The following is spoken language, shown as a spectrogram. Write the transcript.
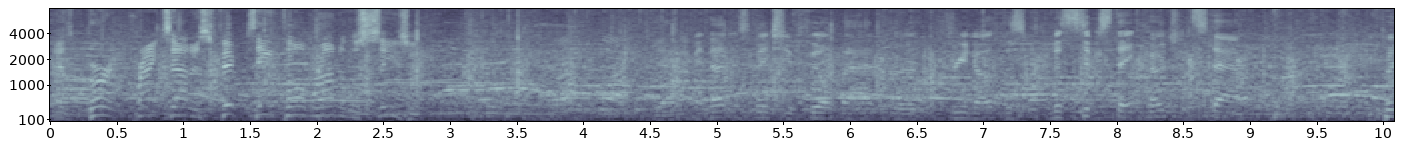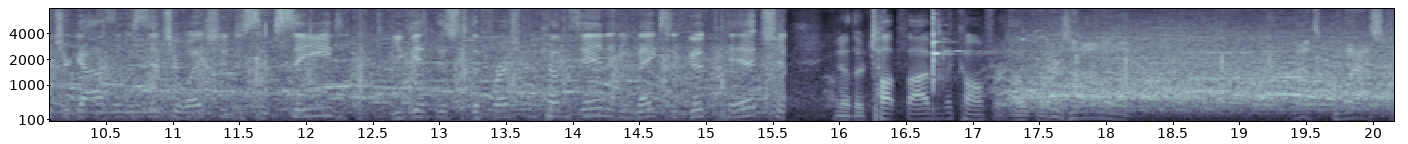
As Burke cranks out his 15th home run of the season. Yeah, I mean, that just makes you feel bad for, for you know, this Mississippi State coaching staff. You put your guys in a situation to succeed. You get this, the freshman comes in and he makes a good pitch. And, you know, they're top five in the conference. Oh, There's another one. That's blasted.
